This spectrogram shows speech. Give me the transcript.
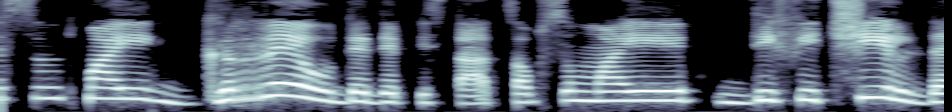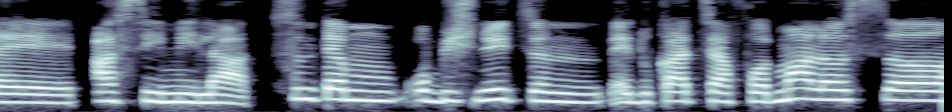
sunt mai greu de depistat sau sunt mai dificil de asimilat. Suntem obișnuiți în educația formală să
